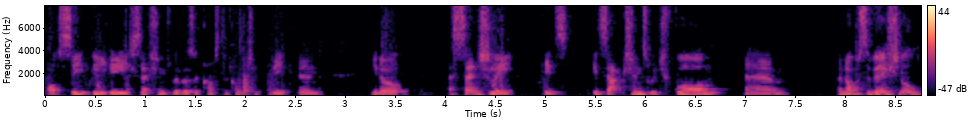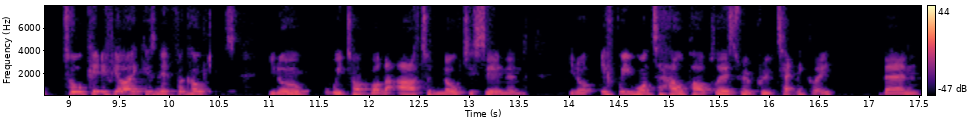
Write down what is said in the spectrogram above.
or CPD sessions with us across the country. And you know, essentially, it's it's actions which form um, an observational toolkit, if you like, isn't it, for mm. coaches? You know, mm. we talk about the art of noticing, and you know, if we want to help our players to improve technically, then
